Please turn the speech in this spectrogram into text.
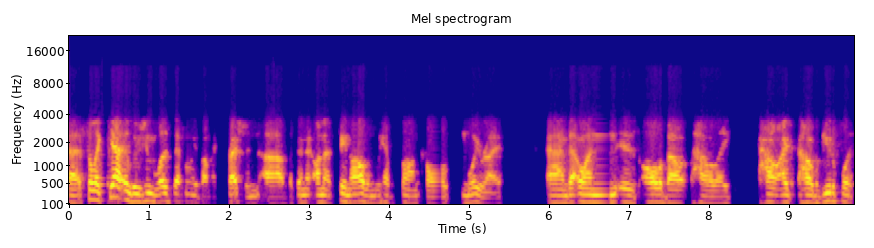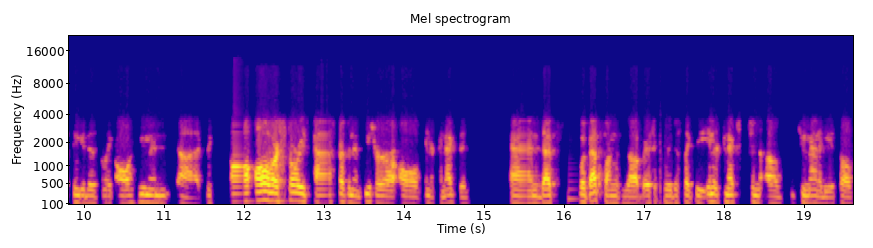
uh, so like yeah, illusion was definitely about my depression. Uh, but then on that same album, we have a song called Moirai, and that one is all about how like how I how beautiful I think it is. Like all human, uh, like, all, all of our stories, past, present, and future, are all interconnected and that's what that song is about basically just like the interconnection of humanity itself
